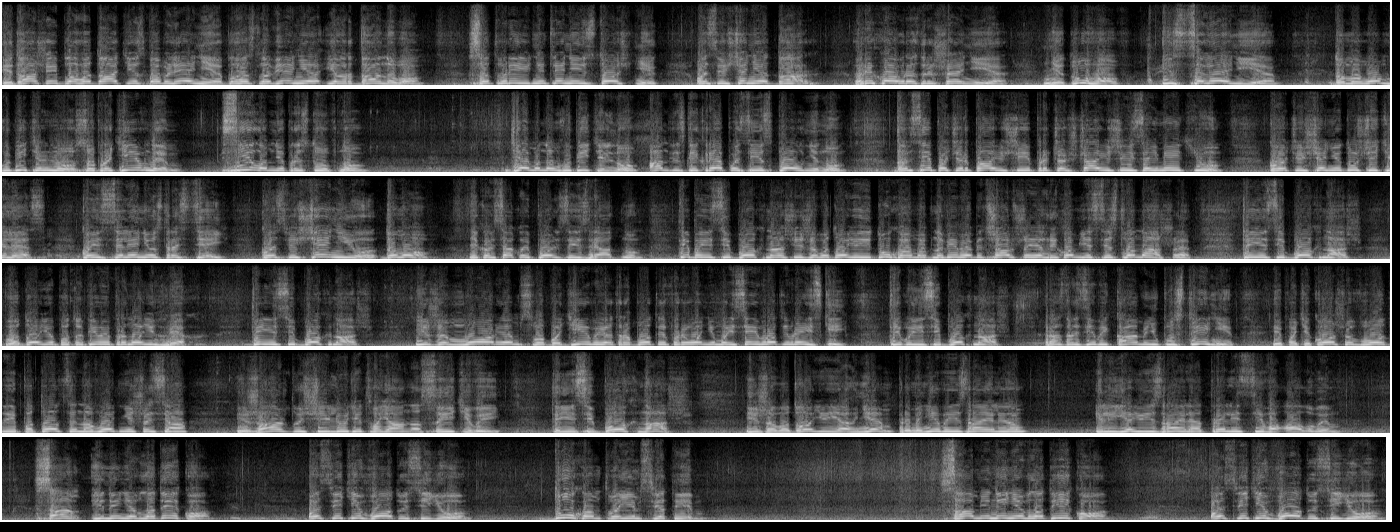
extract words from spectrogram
И дашь ей благодать и избавление, благословение Иорданово. Сотвори нетление источник, освящение дар, грехов разрешение, недугов исцеление, домовом губительну, сопротивным, силам неприступну, демонам губительну, ангельской крепости исполнену, да все почерпающие и причащающиеся имеют ю, ко очищению души телес, ко исцелению страстей, ко освящению домов и ко всякой пользе изрядну. Ты бы еси Бог наш, и же водою и духом обновив и обетшавшее грехом естество наше. Ты еси Бог наш, водою потопив и приной грех. Ты еси Бог наш, и же морем свободивый от работы фараоне Моисей в род еврейский. Ты бы еси Бог наш, разразивый камень в пустыне, и потекоша воды, и потоцы наводнишися, и жаждущие люди твоя насытивый. Ты еси Бог наш, и же водою и огнем применивый Израилю, или ею Израиля от прелести Вааловым. Сам и ныне, владыко, освети воду сию, Духом Твоим святым. Сам и ныне, владыко, освети воду сию,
